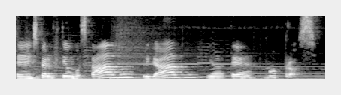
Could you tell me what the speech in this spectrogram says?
É, espero que tenham gostado. Obrigado e até uma próxima.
